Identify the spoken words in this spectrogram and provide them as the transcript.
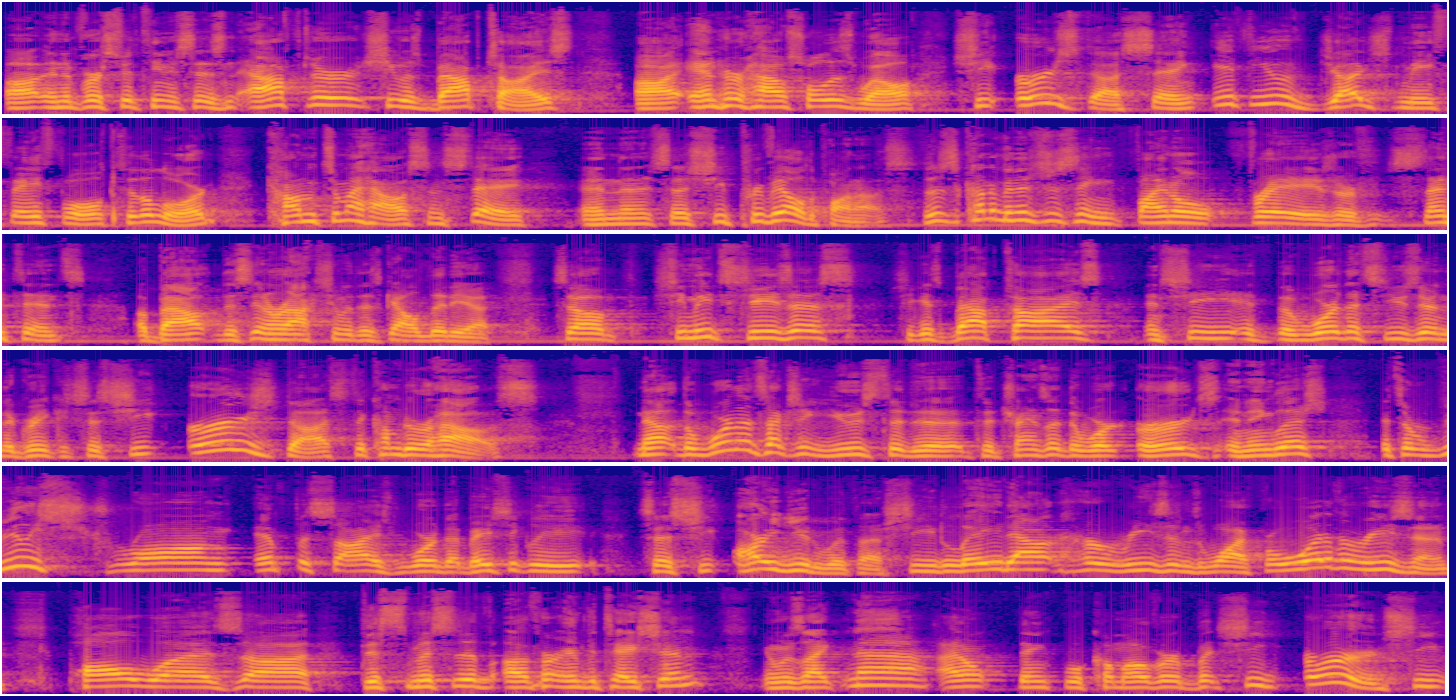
Uh, and in verse 15 it says, And after she was baptized, uh, and her household as well, she urged us, saying, If you have judged me faithful to the Lord, come to my house and stay. And then it says, She prevailed upon us. This is kind of an interesting final phrase or sentence about this interaction with this gal Lydia. So she meets Jesus. She gets baptized, and she, the word that's used there in the Greek, it says, she urged us to come to her house. Now, the word that's actually used to, to, to translate the word urged in English, it's a really strong, emphasized word that basically says she argued with us. She laid out her reasons why. For whatever reason, Paul was uh, dismissive of her invitation and was like, nah, I don't think we'll come over. But she urged, she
